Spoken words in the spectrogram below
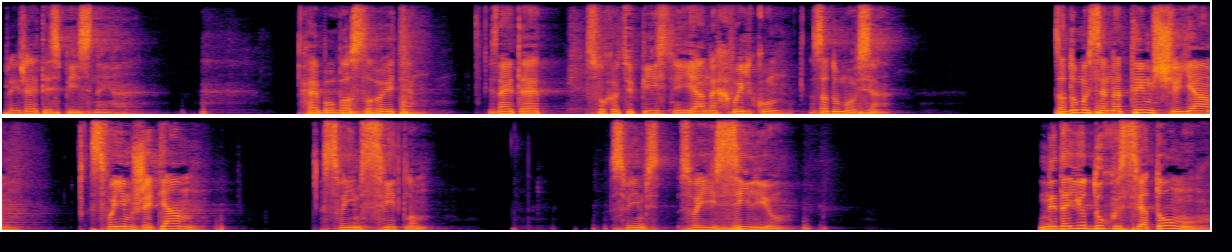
приїжджайте з піснею. Хай Бог благословить. І знаєте, слухав цю пісню, я на хвильку задумався. Задумався над тим, що я своїм життям, своїм світлом, своїм, своєю сіллю не даю Духу Святому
